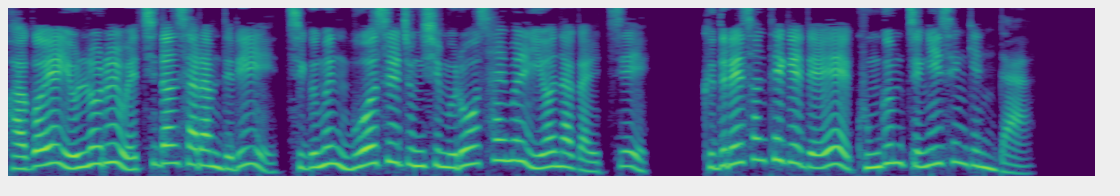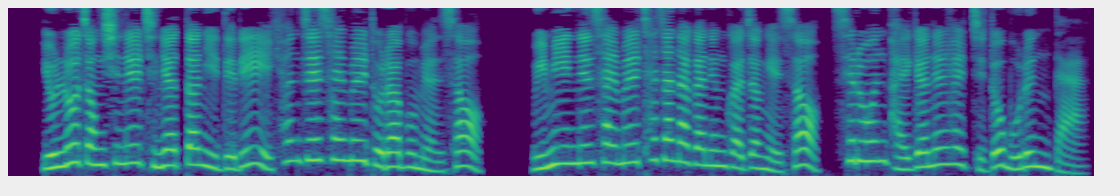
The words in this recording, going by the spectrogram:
과거의 욜로를 외치던 사람들이 지금은 무엇을 중심으로 삶을 이어나갈지 그들의 선택에 대해 궁금증이 생긴다. 욜로 정신을 지녔던 이들이 현재 삶을 돌아보면서 의미 있는 삶을 찾아나가는 과정에서 새로운 발견을 할지도 모른다.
